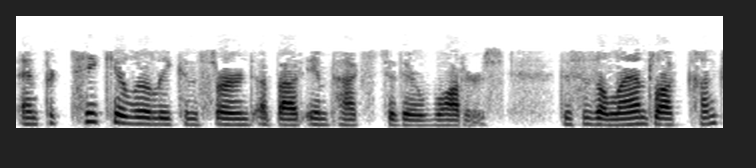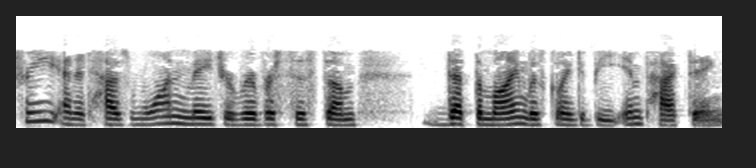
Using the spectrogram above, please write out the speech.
and particularly concerned about impacts to their waters. This is a landlocked country and it has one major river system that the mine was going to be impacting,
